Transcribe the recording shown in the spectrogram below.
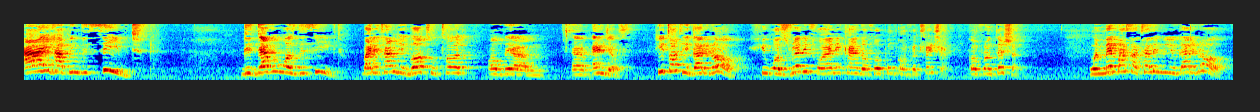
I have been deceived. The devil was deceived. By the time he got to third of the um, um, angels, he thought he got it all. He was ready for any kind of open confrontation. confrontation. When members are telling me you got it all,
